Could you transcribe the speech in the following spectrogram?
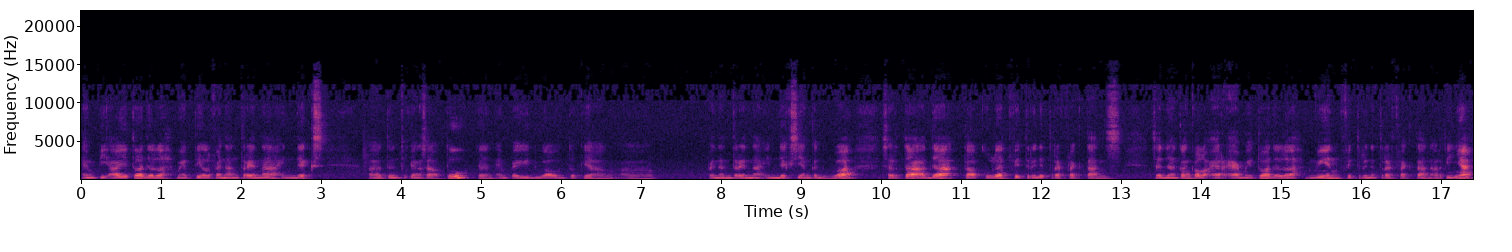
MPI itu adalah metil fenantrena index uh, untuk yang satu dan MPI 2 untuk yang uh, index yang kedua serta ada calculate vitrinit reflectance sedangkan kalau RM itu adalah mean vitrinit reflectance artinya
